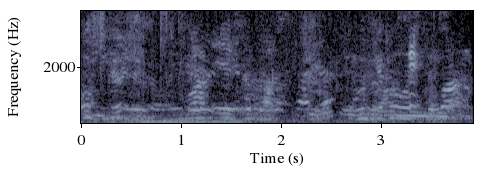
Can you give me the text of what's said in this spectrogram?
Nossa, mas essa lá.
